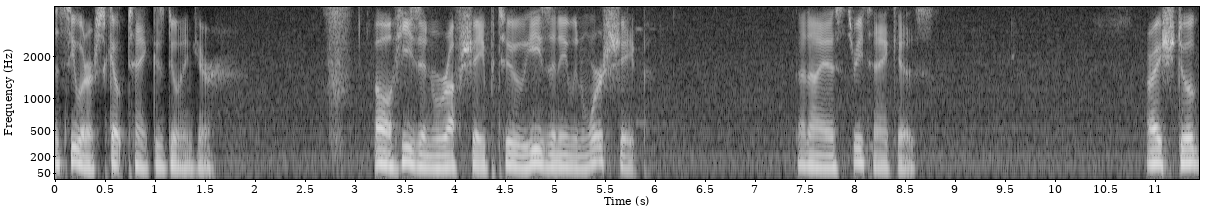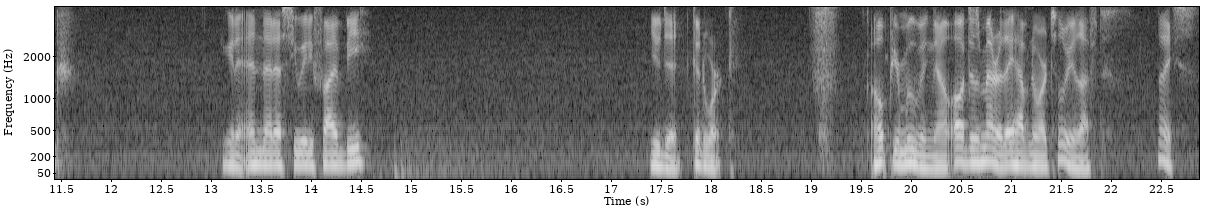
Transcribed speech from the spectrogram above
Let's see what our scout tank is doing here. Oh, he's in rough shape too. He's in even worse shape than IS-3 tank is. Alright, Stug. You gonna end that Su-85B? You did. Good work. I hope you're moving now. Oh, it doesn't matter. They have no artillery left. Nice.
